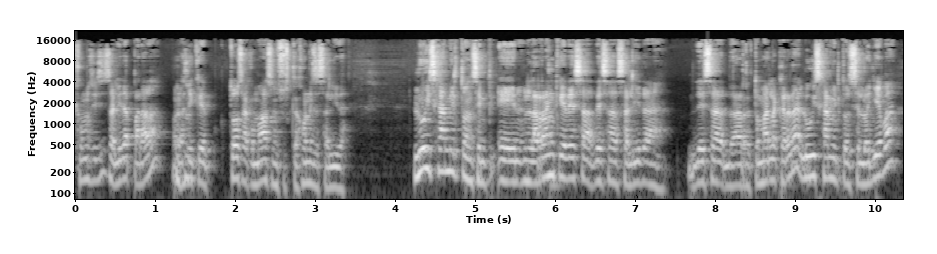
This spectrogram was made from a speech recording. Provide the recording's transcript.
¿Cómo se dice? Salida parada. Ahora sí que todos acomodados en sus cajones de salida. Lewis Hamilton eh, en el arranque de esa, de esa salida. De esa. A retomar la carrera. Lewis Hamilton se lo lleva.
